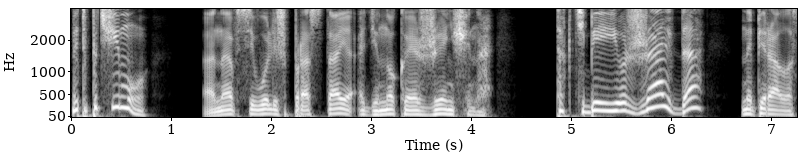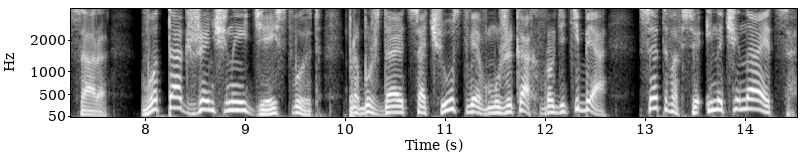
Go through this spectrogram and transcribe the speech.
«Это почему?» «Она всего лишь простая, одинокая женщина». «Так тебе ее жаль, да?» — напирала Сара. «Вот так женщины и действуют. Пробуждают сочувствие в мужиках вроде тебя. С этого все и начинается».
